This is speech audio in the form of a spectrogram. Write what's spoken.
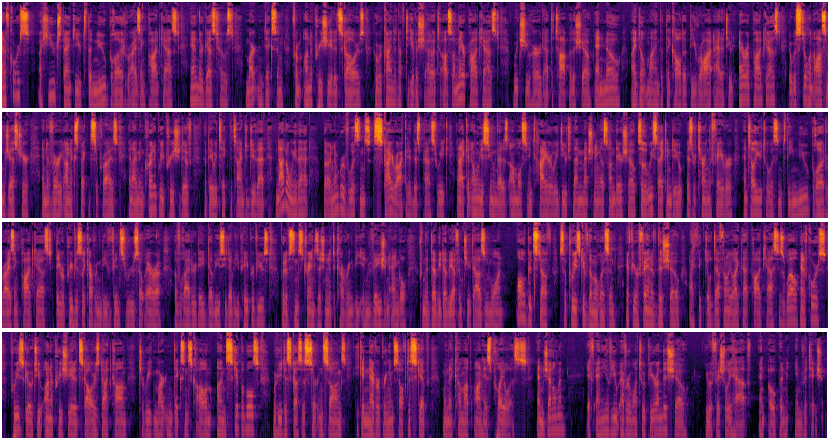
And of course, a huge thank you to the New Blood Rising podcast and their guest host, Martin Dixon from Unappreciated Scholars, who were kind enough to give a shout out to us on their podcast, which you heard at the top of the show. And no, I don't mind that they called it the Raw Attitude Era podcast. It was still an awesome gesture and a very unexpected surprise, and I'm incredibly appreciative that they would take the time to do that. Not only that, but our number of listens skyrocketed this past week, and I can only assume that is almost entirely due to them mentioning us on their show. So the least I can do is return the favor and tell you to listen to the New Blood Rising podcast. They were previously covering the Vince Russo era of latter day WCW pay per views, but have since transitioned into covering the invasion angle from the WWF in 2001. All good stuff, so please give them a listen. If you're a fan of this show, I think you'll definitely like that podcast as well. And of course, please go to unappreciatedscholars.com to read Martin Dixon's column Unskippables, where he discusses certain songs he can never bring himself to skip when they come up on his playlists. And gentlemen, if any of you ever want to appear on this show, you officially have an open invitation.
